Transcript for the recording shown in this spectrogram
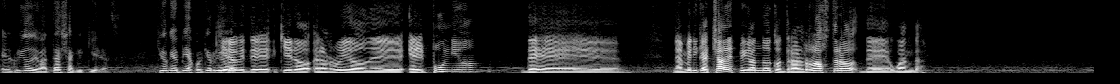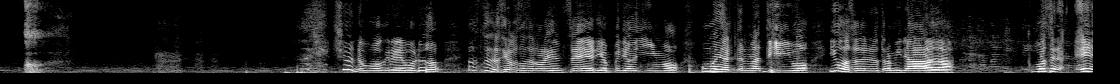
el ruido de batalla que quieras. Quiero que me pidas cualquier ruido. Quiero que te quiero el ruido de el puño de de América Chávez pegando contra el rostro de Wanda. Yo no puedo creer, boludo. Nosotros íbamos a hacer radio en serio, periodismo, un medio alternativo, íbamos a tener otra mirada. Vos era- eh,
